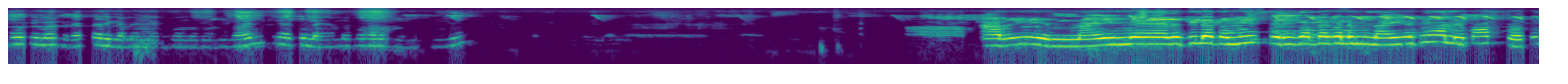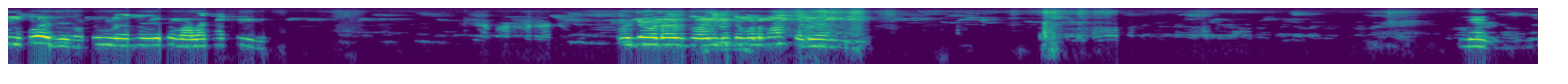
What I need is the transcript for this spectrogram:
প্রতি মাসের এক তারিখ আমি বন্ধ করে দিবাই টিহা তুলে বরাবর করে দিবি আরে নাইমের দিলে তো মিস্ত্রি করতে গেলে নাইমে টিহা নে পাঁচশো তুমি কই দিবা? তুমি এর সঙ্গে তো ভালো খাতি। ওই যে ওটা জয়েন দিতে বলে পাঁচশো টিহা নেই নিয়ে যাব না।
